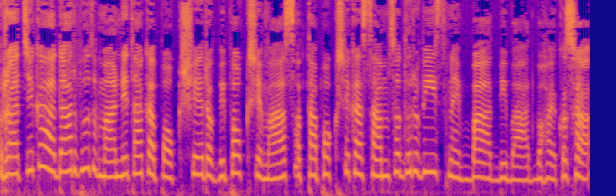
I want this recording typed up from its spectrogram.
राज्यका आधारभूत मान्यताका पक्ष र विपक्षमा सत्तापक्षका सांसदहरूबीच नै वाद विवाद भएको छ।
